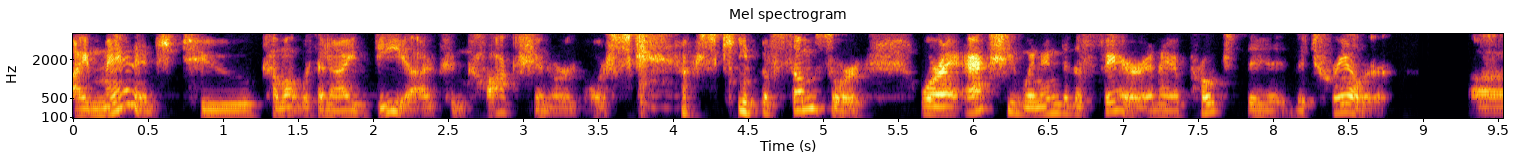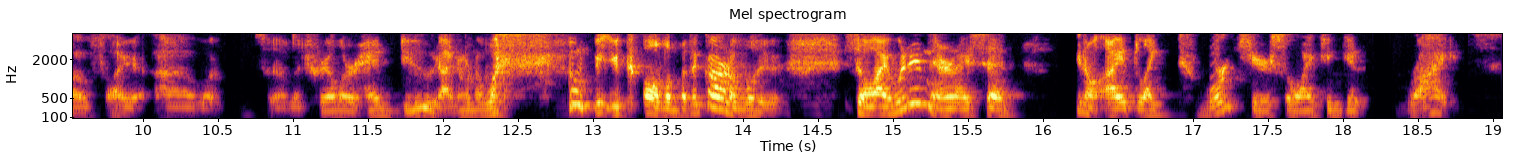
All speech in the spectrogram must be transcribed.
I managed to come up with an idea, a concoction or, or, or scheme of some sort, where I actually went into the fair and I approached the the trailer of I, uh, so the trailer head dude. I don't know what, what you call them, but the carnival dude. So I went in there and I said, you know, I'd like to work here so I can get rides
